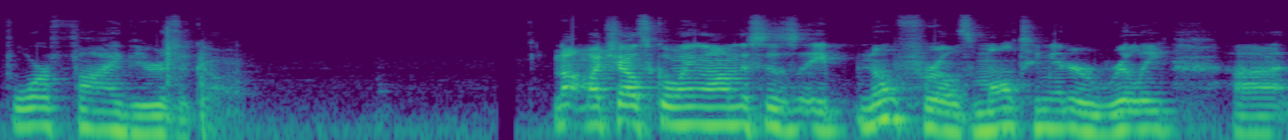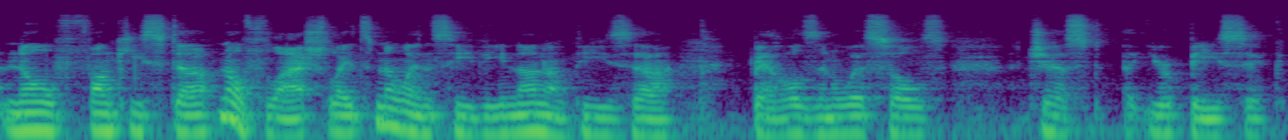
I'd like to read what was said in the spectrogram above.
four or five years ago. Not much else going on. This is a no frills multimeter, really. Uh, no funky stuff, no flashlights, no NCV, none of these uh, bells and whistles. Just your basic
